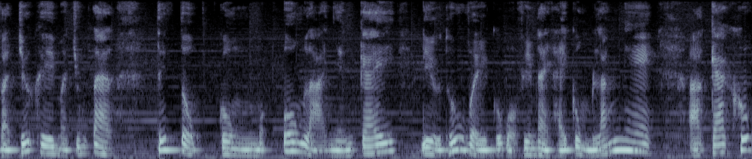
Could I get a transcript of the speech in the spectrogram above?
và trước khi mà chúng ta tiếp tục cùng ôn lại những cái điều thú vị của bộ phim này hãy cùng lắng nghe à, ca khúc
